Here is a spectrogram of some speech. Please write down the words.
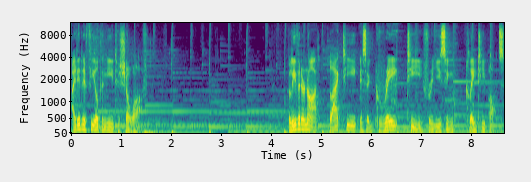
I didn't feel the need to show off. Believe it or not, black tea is a great tea for Yixing clay teapots.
